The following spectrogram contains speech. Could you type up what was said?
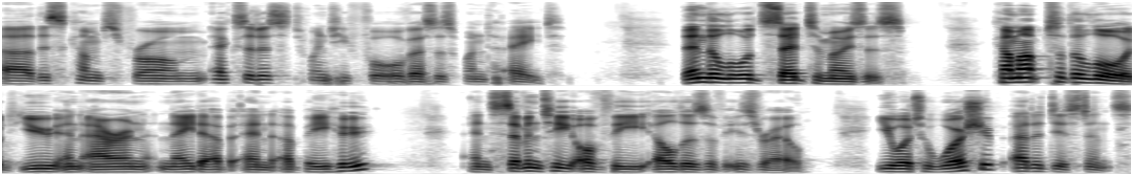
Uh, this comes from Exodus 24, verses 1 to 8. Then the Lord said to Moses, Come up to the Lord, you and Aaron, Nadab, and Abihu, and 70 of the elders of Israel. You are to worship at a distance,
